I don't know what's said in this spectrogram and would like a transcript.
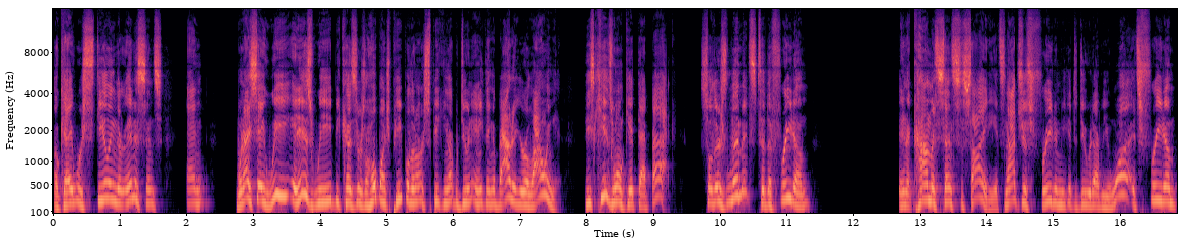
Okay. We're stealing their innocence. And when I say we, it is we because there's a whole bunch of people that aren't speaking up or doing anything about it. You're allowing it. These kids won't get that back. So there's limits to the freedom in a common sense society. It's not just freedom, you get to do whatever you want. It's freedom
